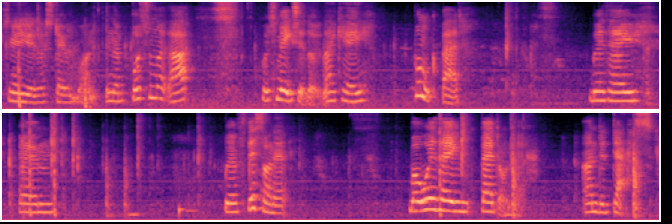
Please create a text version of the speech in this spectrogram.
So I'm going to use a stone one. And a button like that, which makes it look like a bunk bed. With a, um, with this on it. But with a bed on it. And a desk.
